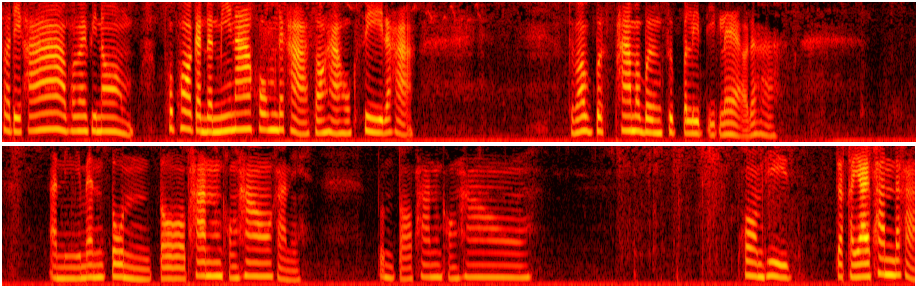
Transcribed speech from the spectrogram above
สวัสดีค่ะพ่อแม่พี่น้องพบพอกันเดือนมีนาคมด้ค่ะสองหาหกสี่ด้ค่ะ จะมาพามาเบิงสุปริตอีกแล้วเด้ค่ะอันนี้แม่นต้นต่อพันธุ์ของเฮาค่ะนี่ต้นต่อพันธุ์ของเฮาพร้อมที่จะขยายพันธุ์เด้ค่ะ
